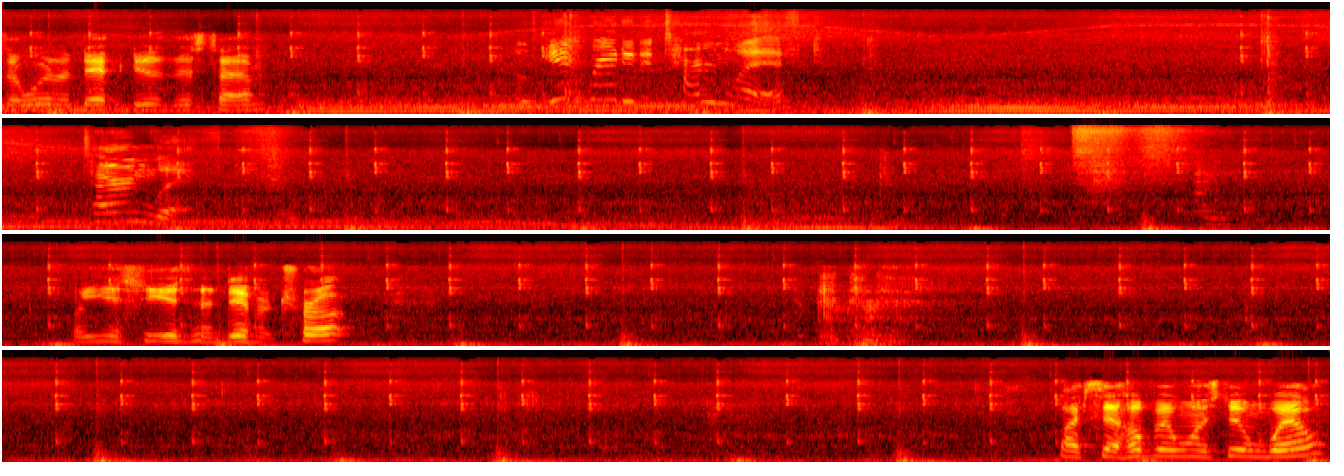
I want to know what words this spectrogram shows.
so we're gonna definitely do it this time. Well, get ready to turn left. Turn left. We're just using a different truck. like I said, hope everyone's doing well.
